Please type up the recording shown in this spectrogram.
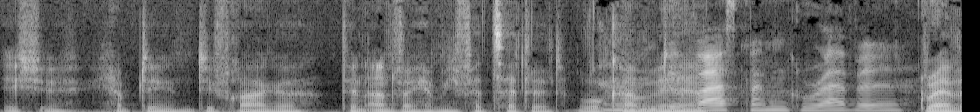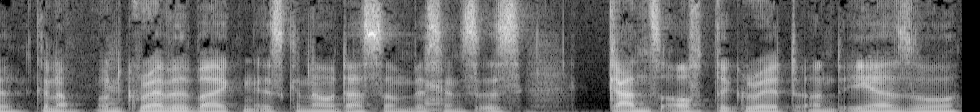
ich, ich habe die, die Frage, den Anfang, ich habe mich verzettelt. Wo kamen Ähm, wir du her? warst beim Gravel. Gravel, genau. Und Gravelbiken ist genau das so ein bisschen. Ja. Es ist ganz off the grid und eher so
